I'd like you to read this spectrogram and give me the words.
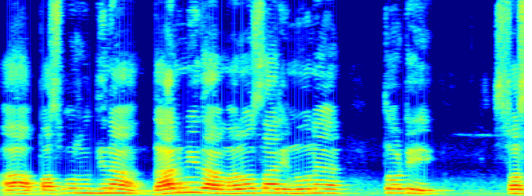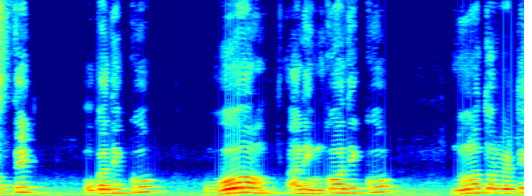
ఆ పసుపు రుద్దిన దాని మీద మరోసారి నూనె తోటి స్వస్తిక్ ఒక దిక్కు ఓం అని ఇంకో దిక్కు నూనెతో పెట్టి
